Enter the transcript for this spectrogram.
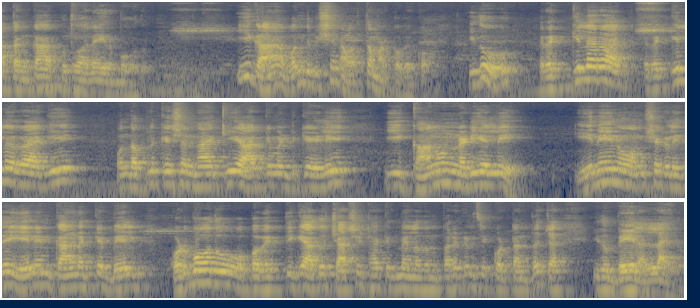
ಆತಂಕ, ಕುತೂಹಲ ಇರಬಹುದು ಈಗ ಒಂದು ವಿಷಯ ನಾವು ಅರ್ಥ ಮಾಡ್ಕೋಬೇಕು. ಇದು ರೆಗ್ಯುಲರ್ ಆಗಿ ರೆಗ್ಯುಲರ್ ಆಗಿ ಒಂದು ಅಪ್ಲಿಕೇಶನ್ ಹಾಕಿ ಆರ್ಗ್ಯುಮೆಂಟ್ ಕೇಳಿ ಈ ಕಾನೂನು ನಡಿಯಲ್ಲಿ ಏನೇನು ಅಂಶಗಳಿದೆ, ಏನೇನು ಕಾರಣಕ್ಕೆ ಬೇಲ್ ಕೊಡ್ಬೋದು ಒಬ್ಬ ವ್ಯಕ್ತಿಗೆ, ಅದು ಚಾರ್ಜ್ ಶೀಟ್ ಹಾಕಿದ ಮೇಲೆ ಅದನ್ನು ಪರಿಗಣಿಸಿ ಕೊಟ್ಟಂಥ ಚ ಇದು ಬೇಲ್ ಅಲ್ಲ ಇದು.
